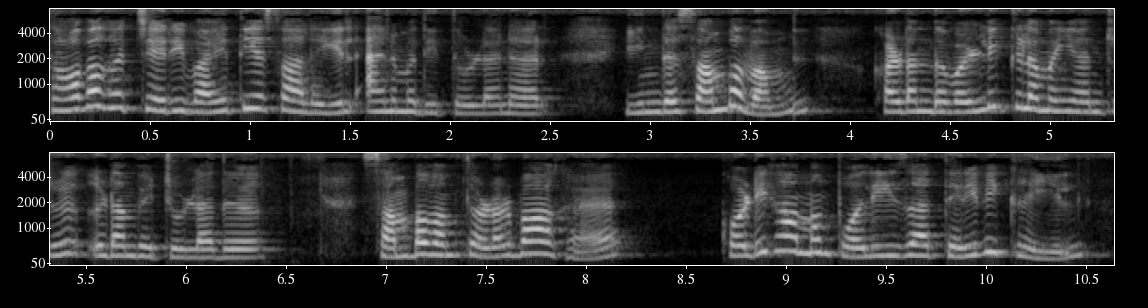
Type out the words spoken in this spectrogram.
சாவகச்சேரி வைத்தியசாலையில் அனுமதித்துள்ளனர். இந்த சம்பவம் கடந்த வெள்ளிக்கிழமையன்று இடம்பெற்றுள்ளது. சம்பவம் தொடர்பாக கொடிகாமம் போலீசார் தெரிவிக்கையில்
